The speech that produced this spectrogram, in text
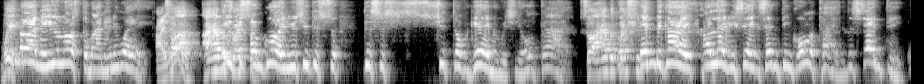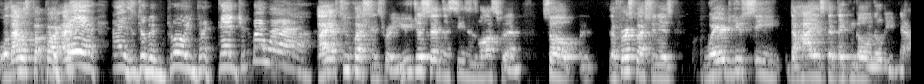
wait Money, you lost the money anyway. I so know. I, I have a You keep question on going. You see this, uh, this is shit of game we see all the time. so i have a question And the guy Allegri say the same thing all the time. The same thing. well that was pa- The part I, player has to the attention. Wow. I have two questions for you you just said the season's lost for them so the first question is where do you see the highest that they can go in the league now?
